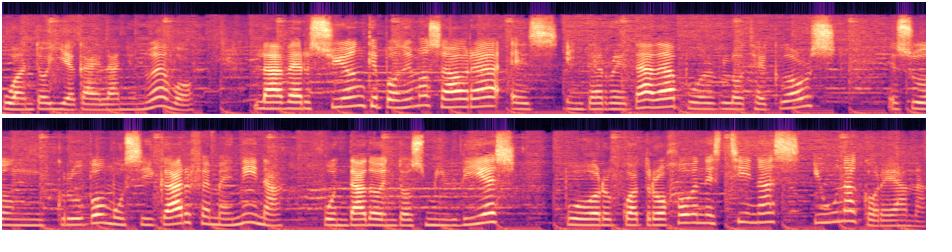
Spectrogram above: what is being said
cuando llega el año nuevo. La versión que ponemos ahora es interpretada por Lotte Girls. Es un grupo musical femenina fundado en 2010 por cuatro jóvenes chinas y una coreana.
